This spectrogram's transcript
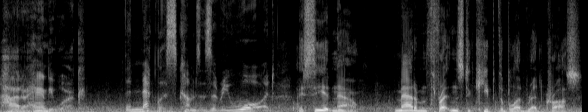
hide her handiwork. The necklace comes as a reward. I see it now. Madam threatens to keep the blood red cross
